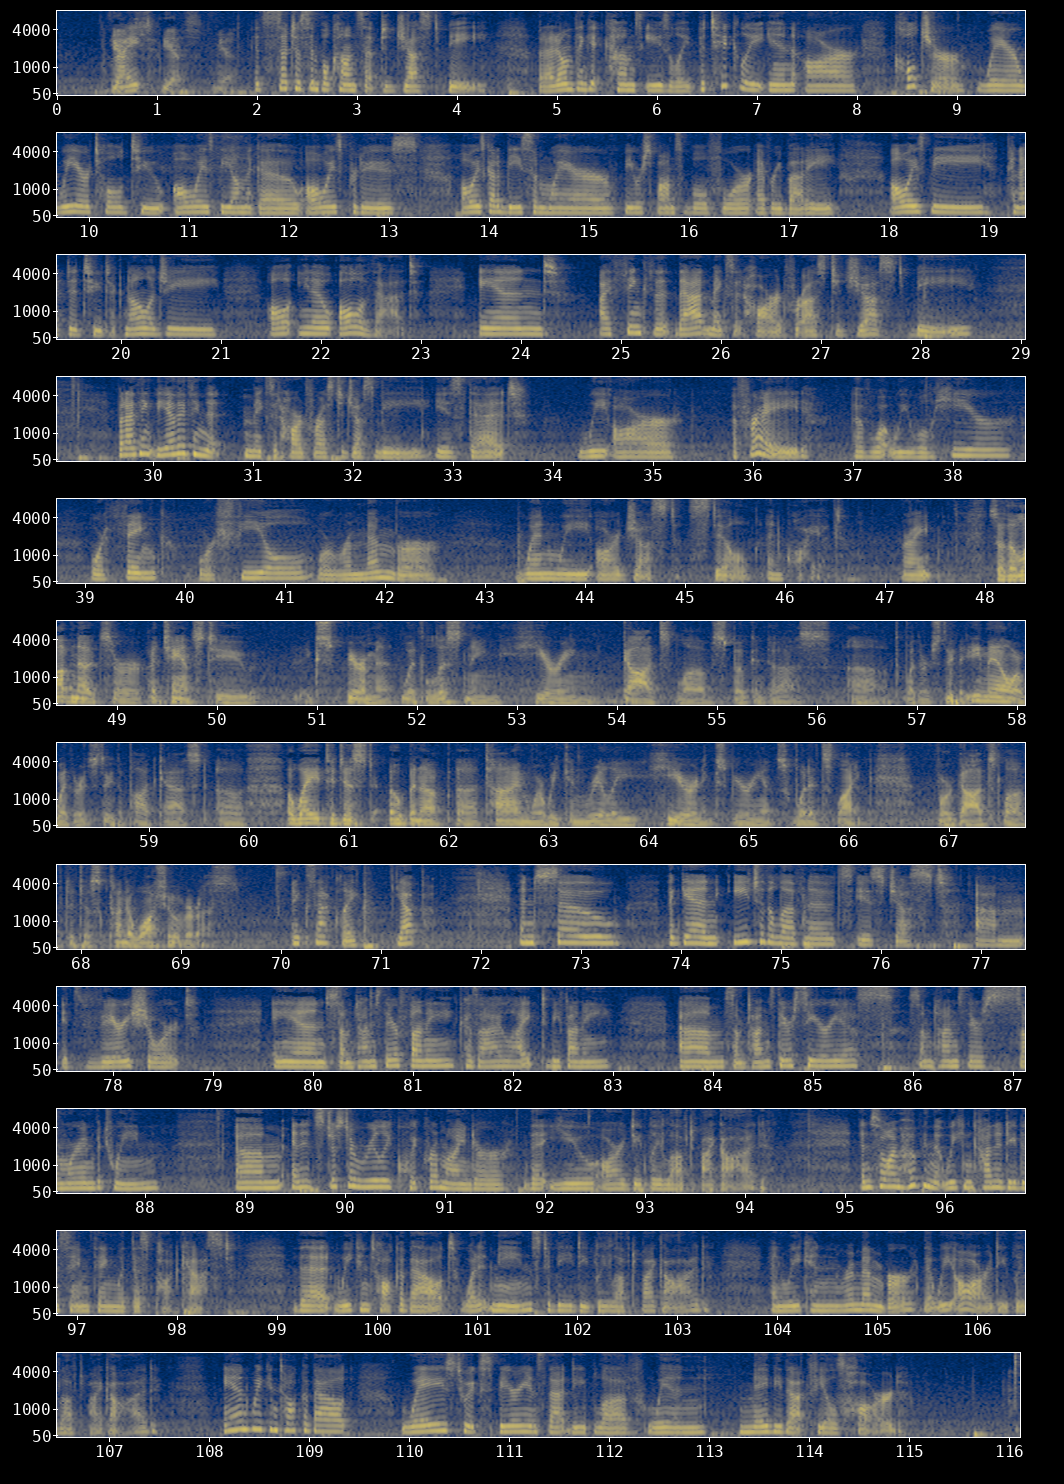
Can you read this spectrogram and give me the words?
right? Yes, yeah. It's such a simple concept to just be, but I don't think it comes easily, particularly in our culture where we are told to always be on the go, always produce, always got to be somewhere, be responsible for everybody, always be connected to technology, all, you know, all of that. And I think that that makes it hard for us to just be. But I think the other thing that makes it hard for us to just be is that we are afraid of what we will hear or think or feel or remember when we are just still and quiet, right? So the love notes are a chance to experiment with listening, hearing God's love spoken to us, uh, whether it's through the email or whether it's through the podcast. Uh, a way to just open up a time where we can really hear and experience what it's like for God's love to just kind of wash over us. Exactly. Yep. And so, again, each of the love notes is just, um, it's very short. And sometimes they're funny because I like to be funny. Um, sometimes they're serious. Sometimes there's somewhere in between. Um, and it's just a really quick reminder that you are deeply loved by God. And so I'm hoping that we can kind of do the same thing with this podcast that we can talk about what it means to be deeply loved by God, and we can remember that we are deeply loved by God, and we can talk about ways to experience that deep love when maybe that feels hard.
